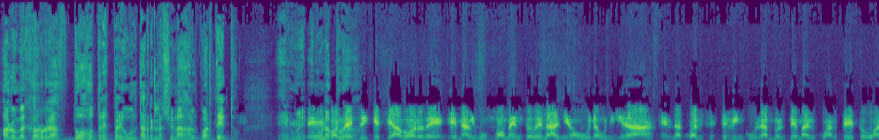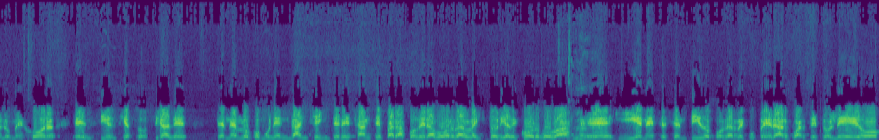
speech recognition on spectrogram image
a lo mejor las dos o tres preguntas relacionadas al cuarteto, en, Eh, una prueba. y que se aborde en algún momento del año una unidad en la cual se esté vinculando el tema del cuarteto, o a lo mejor en ciencias sociales, tenerlo como un enganche interesante para poder abordar la historia de Córdoba Claro. ¿eh? y en ese sentido poder recuperar Cuarteto Leo,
